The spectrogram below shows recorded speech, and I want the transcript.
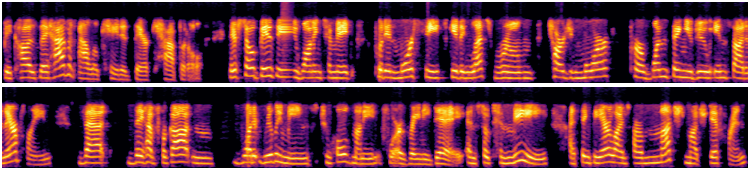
because they haven't allocated their capital. They're so busy wanting to make put in more seats, giving less room, charging more per one thing you do inside an airplane that they have forgotten what it really means to hold money for a rainy day. And so to me, I think the airlines are much, much different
